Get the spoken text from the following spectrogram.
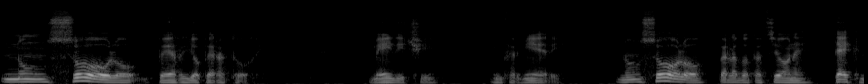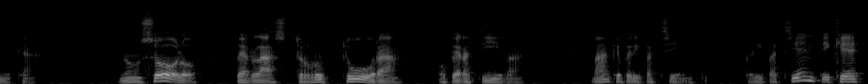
non solo per gli operatori, medici, infermieri, non solo per la dotazione tecnica, non solo per la struttura operativa, ma anche per i pazienti, per i pazienti che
